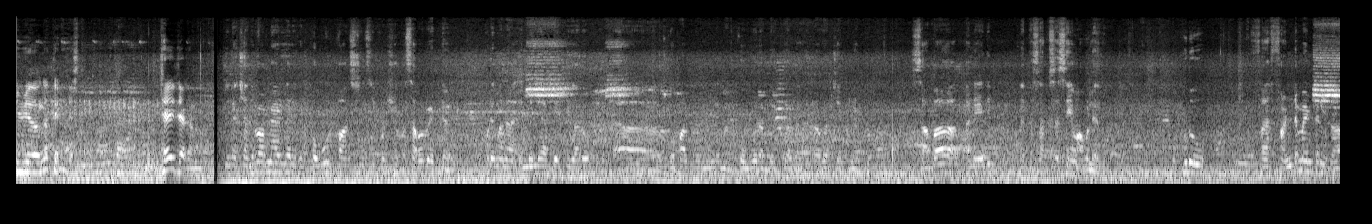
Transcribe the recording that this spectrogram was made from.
ఈ విధంగా తెలియజేస్తుంది జై జగన్. చంద్రబాబు నాయుడు గారు ఇక్కడ కొవ్వూరు కాన్స్టిట్యున్సీకి వచ్చి ఒక సభ పెట్టారు. ఇప్పుడే మన ఎమ్మెల్యే అభ్యర్థి గారు గోపాల్పురం గోపాలపురం మన కొవ్వూరు అభ్యర్థి గారు గారు చెప్పినట్టు సభ అనేది పెద్ద సక్సెస్ ఏం అవ్వలేదు. ఇప్పుడు ఫ- ఫండమెంటల్గా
